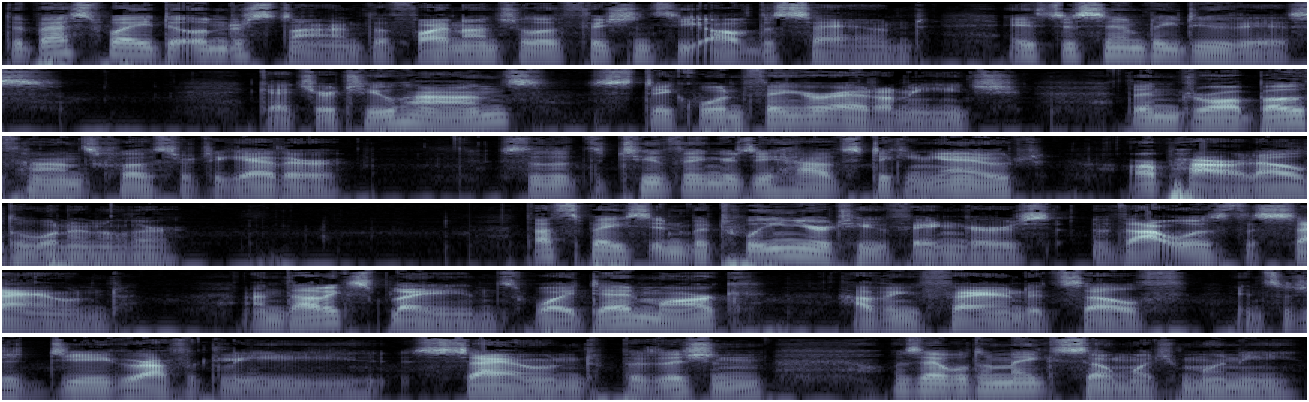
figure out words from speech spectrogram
The best way to understand the financial efficiency of the Sound is to simply do this. Get your two hands, stick one finger out on each, then draw both hands closer together, so that the two fingers you have sticking out are parallel to one another. That space in between your two fingers, that was the sound, and that explains why Denmark, having found itself in such a geographically sound position, was able to make so much money.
